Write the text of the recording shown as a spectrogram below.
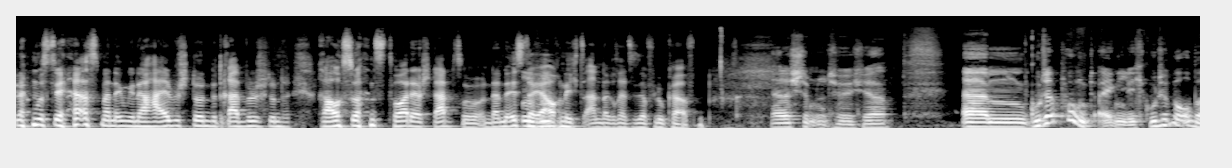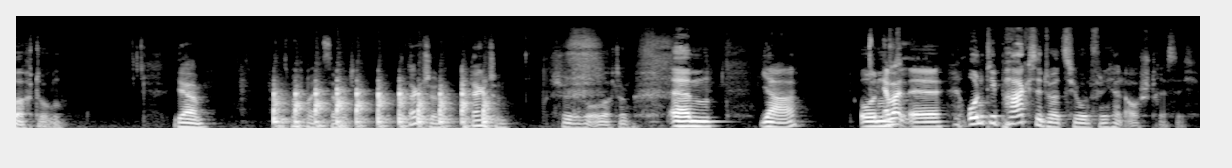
da musst du ja erstmal irgendwie eine halbe Stunde, dreiviertel Stunde raus so ans Tor der Stadt so. Und dann ist da Mhm. ja auch nichts anderes als dieser Flughafen. Ja, das stimmt natürlich, ja. Ähm, guter Punkt eigentlich, gute Beobachtung. Ja, was machen wir jetzt damit? Dankeschön, Dankeschön. Schöne Beobachtung. Ähm, ja. Und, Aber- äh, und die Parksituation finde ich halt auch stressig.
